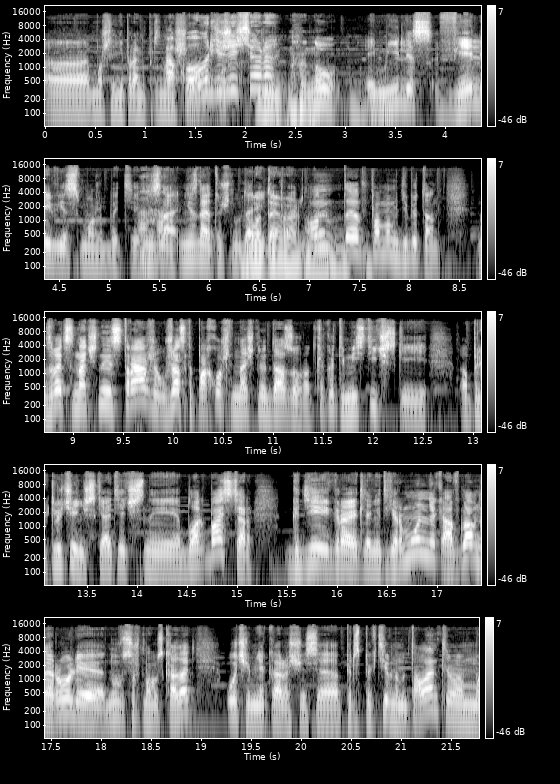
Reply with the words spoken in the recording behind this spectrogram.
э, может, я неправильно произношу. Какого режиссера? Ну, Эмилис Веливис, может быть, я не Ага. знаю, не знаю точно ударение. Whatever, правильно. Он, да. да, по-моему, дебютант. Называется «Ночные стражи», ужасно похож на «Ночной дозор». Это какой-то мистический, э, приключенческий отечественный блокбастер, где играет Леонид Ермольник, а в главной роли, ну, все, что могу сказать, очень, мне кажущийся перспективным и талантливым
